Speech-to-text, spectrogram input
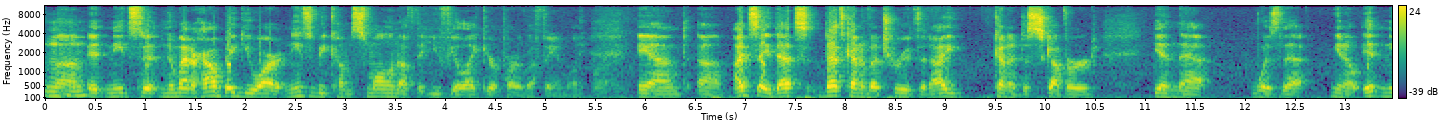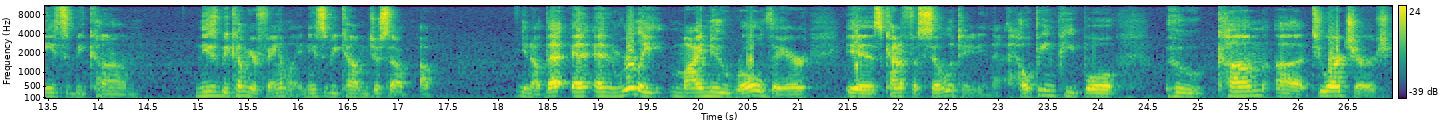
Um, it needs to no matter how big you are it needs to become small enough that you feel like you're a part of a family. And um, i'd say that's that's kind of a truth that i kind of discovered in that was that you know it needs to become needs to become your family. It needs to become just a, a you know that and, and really my new role there is kind of facilitating that helping people who come uh, to our church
